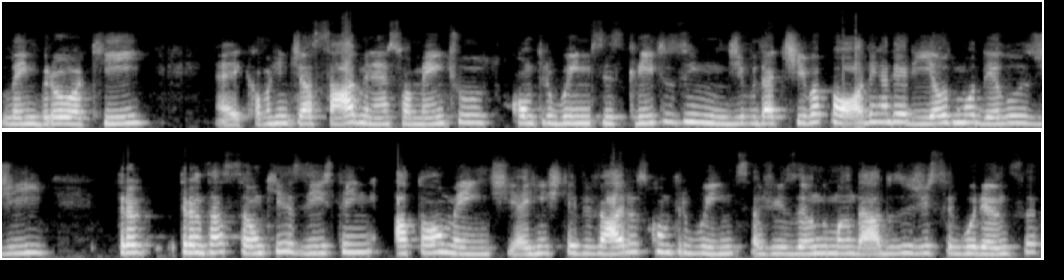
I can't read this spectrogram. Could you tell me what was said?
lembrou aqui, é, como a gente já sabe, né, somente os contribuintes inscritos em dívida ativa podem aderir aos modelos de tra transação que existem atualmente. E a gente teve vários contribuintes ajuizando mandados de segurança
